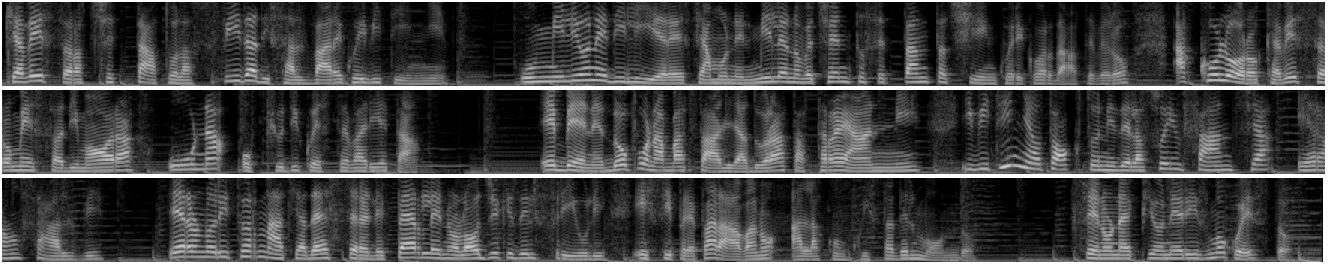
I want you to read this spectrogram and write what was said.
che avessero accettato la sfida di salvare quei vitigni. Un milione di lire, siamo nel 1975, ricordatevelo, a coloro che avessero messo a dimora una o più di queste varietà. Ebbene, dopo una battaglia durata tre anni, i vitigni autoctoni della sua infanzia erano salvi. Erano ritornati ad essere le perle enologiche del Friuli e si preparavano alla conquista del mondo. Se non è pionerismo questo,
